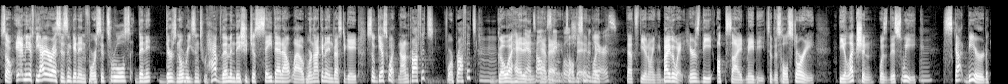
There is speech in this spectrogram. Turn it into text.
So I mean, if the IRS isn't going to enforce its rules, then it there's no reason to have them, and they should just say that out loud. We're not going to investigate. So guess what? Nonprofits, for profits, go ahead Mm-hmm. yeah, and it's all have the at same it. bullshit. It's all the same. Who like, cares? That's the annoying thing. By the way, here's the upside maybe to this whole story. The election was this week. Mm. Scott Beard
